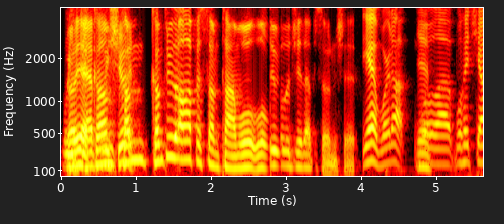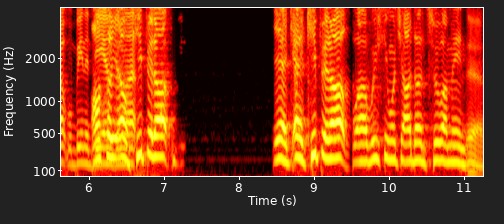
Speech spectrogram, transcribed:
We Bro, yeah, come should. come come through the office sometime. We'll we'll do a legit episode and shit. Yeah, word up. Yeah. We'll uh, we'll hit you up. We'll be in the DMs. Also, yo, keep it up. Yeah, hey, keep it up. Uh, we've seen what y'all done too. I mean, Yeah.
